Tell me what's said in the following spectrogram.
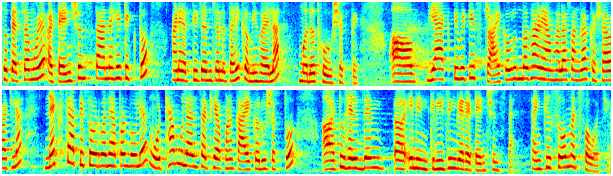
सो त्याच्यामुळे अटेन्शन स्पॅनही टिकतो आणि अतिचंचलताही कमी व्हायला मदत होऊ शकते. या ॲक्टिव्हिटीज ट्राय करून बघा आणि आम्हाला सांगा कशा वाटल्या. नेक्स्ट एपिसोडमध्ये आपण बोलूया मोठ्या मुलांसाठी आपण काय करू शकतो to help them in increasing their attention span thank you so much for watching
